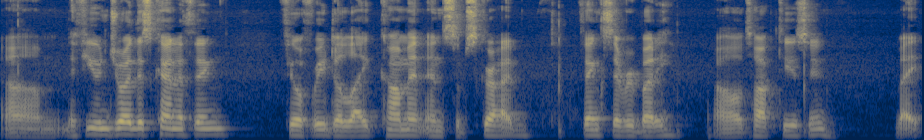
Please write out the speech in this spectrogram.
Um, if you enjoy this kind of thing, feel free to like, comment, and subscribe. Thanks, everybody. I'll talk to you soon. Bye.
